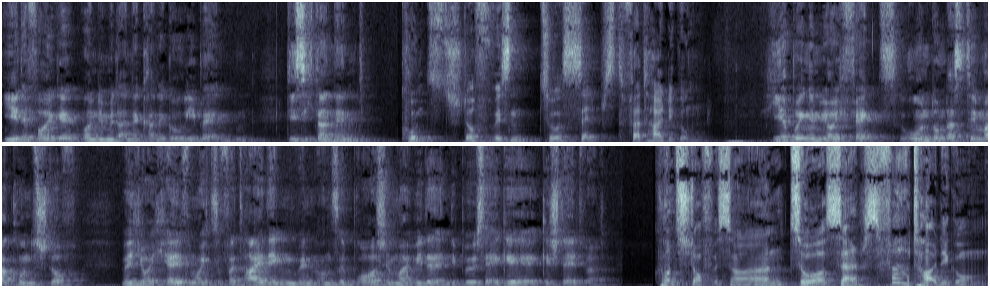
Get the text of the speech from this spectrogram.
Jede Folge wollen wir mit einer Kategorie beenden, die sich dann nennt Kunststoffwissen zur Selbstverteidigung. Hier bringen wir euch Facts rund um das Thema Kunststoff, welche euch helfen, euch zu verteidigen, wenn unsere Branche mal wieder in die böse Ecke gestellt wird. Kunststoffwissen zur Selbstverteidigung.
